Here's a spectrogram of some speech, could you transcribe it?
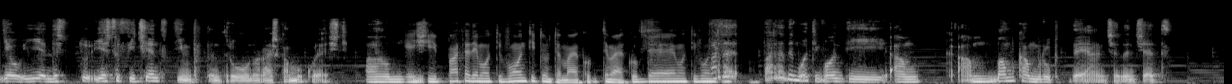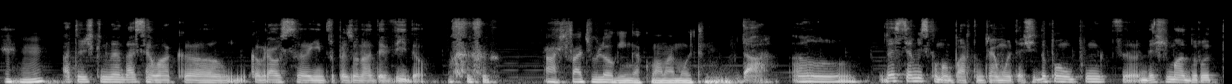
eu, e, destul, e suficient timp pentru un oraș ca București. Um, e și partea de motivonti, tu te mai ocupi, te mai ocupi de motivonti? Partea, partea de motivonti am, am, m-am cam rupt de ea încet, încet. Uh-huh. Atunci când mi-am dat seama că, că vreau să intru pe zona de video. Aș, și faci vlogging acum mai mult. Da. Uh, vezi, ți-am zis că mă împart în prea multe și după un punct, uh, deși m-a durut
